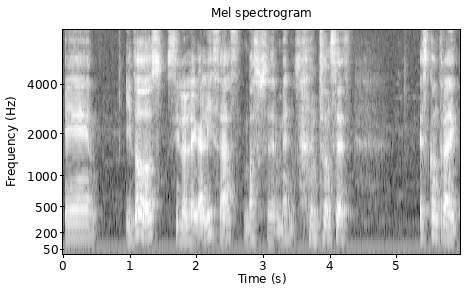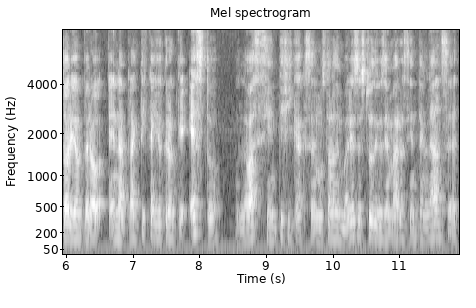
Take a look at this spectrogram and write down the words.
Eh, y dos, si lo legalizas, va a suceder menos. Entonces, es contradictorio, pero en la práctica yo creo que esto, la base científica que se ha demostrado en varios estudios, y más reciente en Lancet,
